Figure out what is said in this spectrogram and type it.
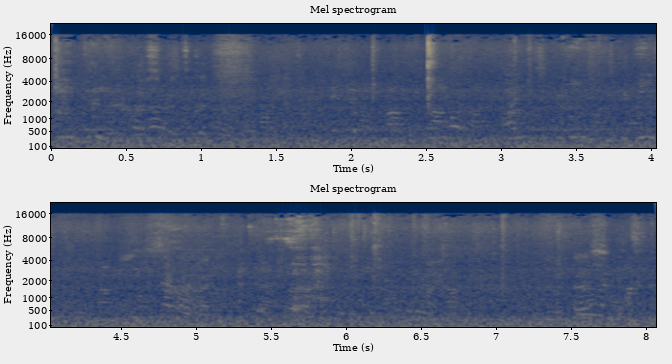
Thank you.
